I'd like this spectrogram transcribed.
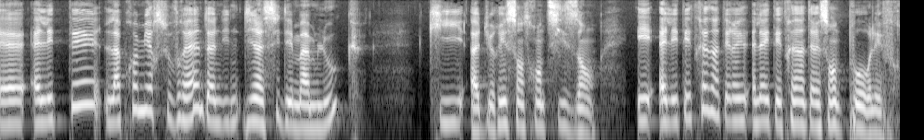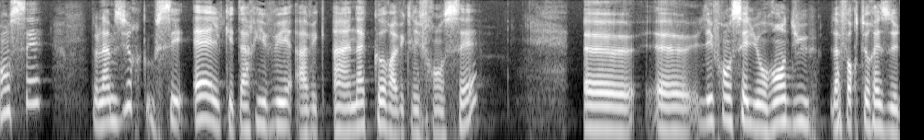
Euh, elle était la première souveraine de la dynastie des Mamelouks qui a duré 136 ans. Et elle, était très a été très intéressante pour les Français, dans la mesure où c'est elle qui est arrivée avec, à un accord avec les Français. les Français lui ont rendu la forteresse de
